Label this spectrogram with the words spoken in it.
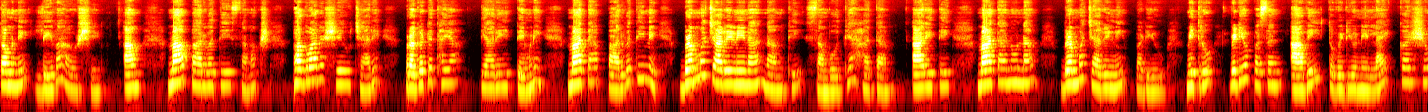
તમને લેવા આવશે. આમ, મા પાર્વતી સમક્ષ ભગવાન શિવ જ્યારે પ્રગટ થયા, ત્યારે તેમણે માતા પાર્વતીને બ્રહ્મચારિણીના નામથી સંબોધ્યા હતા. આ રીતે માતાનું નામ બ્રહ્મચારિણી પડ્યું. મિત્રો, વીડિયો પસંદ આવે તો વિડીયોને લાઈક કરશો,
